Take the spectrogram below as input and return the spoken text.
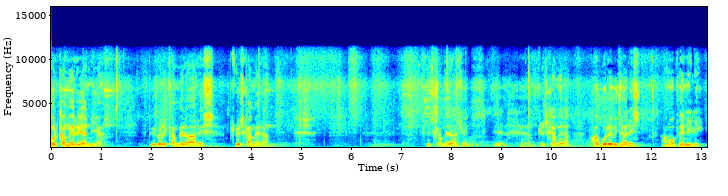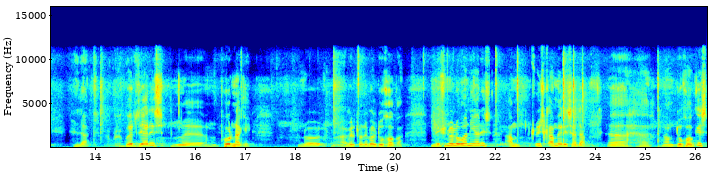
ორკამერიანია. პირველი კამერა არის წვის კამერა. წვის კამერაში წვის კამერა აგურებით არის ამოფენილი და გვერდზე არის ფურნაკი. ну აგრეთ წოდებული დუხოკა. მნიშვნელოვანი არის ამ წვის კამერისა და ამ დუხოკის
